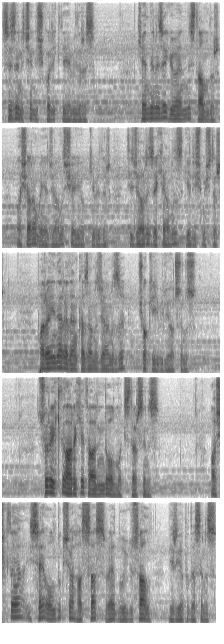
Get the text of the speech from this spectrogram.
Sizin için işkolik diyebiliriz. Kendinize güveniniz tamdır, başaramayacağınız şey yok gibidir. Ticari zekanız gelişmiştir. Parayı nereden kazanacağınızı çok iyi biliyorsunuz. Sürekli hareket halinde olmak istersiniz. Aşkta ise oldukça hassas ve duygusal bir yapıdasınız.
